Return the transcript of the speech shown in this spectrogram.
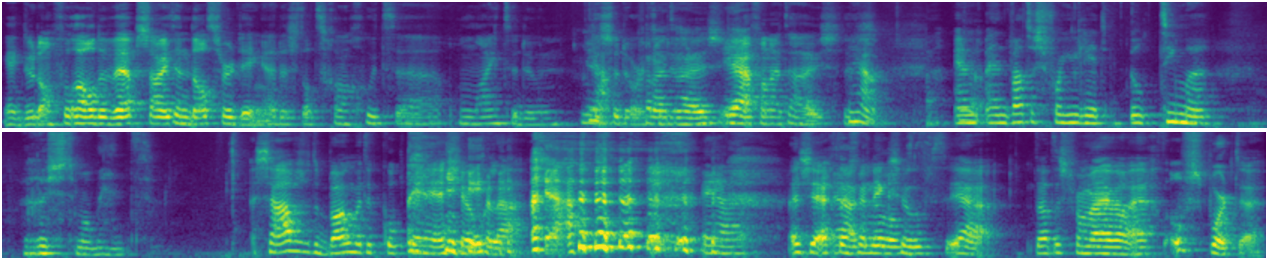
Ja, ik doe dan vooral de website en dat soort dingen. Dus dat is gewoon goed eh, online te doen. Ja, tussendoor te vanuit doen. huis, Ja, ja. vanuit huis. Dus. Ja. En, en wat is voor jullie het ultieme rustmoment? S'avonds op de bank met een kop thee en chocola. ja. ja. Als je echt Ja, even niks hoeft. Ja, dat is voor mij wel echt. Of sporten.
